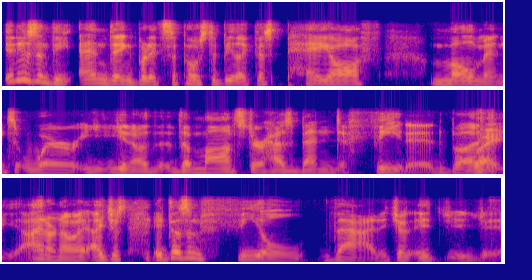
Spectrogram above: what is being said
it isn't the ending, but it's supposed to be like this payoff moment where you know the, the monster has been defeated but Right. i don't know I, I just it doesn't feel that it just it, it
